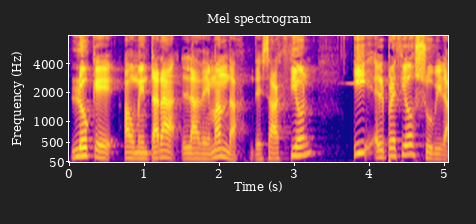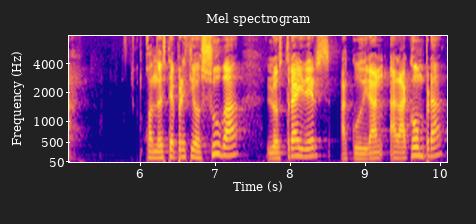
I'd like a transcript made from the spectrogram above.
lo que aumentará la demanda de esa acción y el precio subirá. Cuando este precio suba, los traders acudirán a la compra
